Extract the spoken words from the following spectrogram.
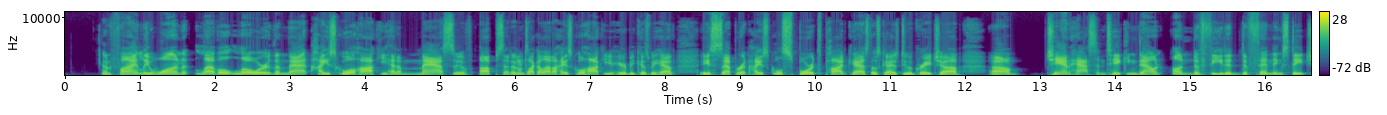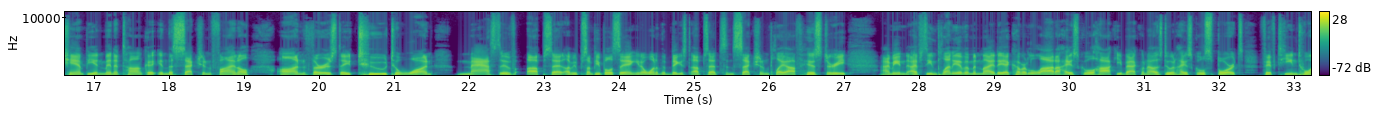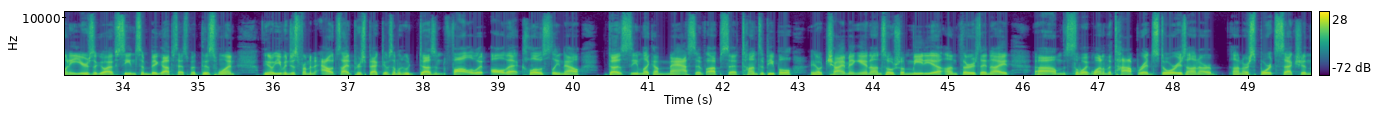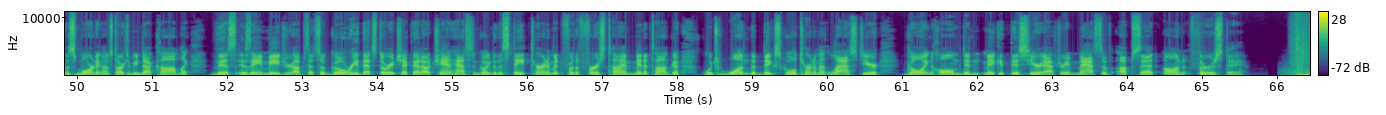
And finally, one level lower than that, high school hockey had a massive upset. I don't talk a lot of high school hockey here because we have a separate high school sports podcast. Those guys do a great job. Um, Chanhassen taking down undefeated defending state champion Minnetonka in the section final on Thursday, two to one. Massive upset. I mean, some people are saying, you know, one of the biggest upsets in section playoff history. I mean, I've seen plenty of them in my day. I covered a lot of high school hockey back when I was doing high school sports 15, 20 years ago. I've seen some big upsets, but this one, you know, even just from an outside perspective, someone who doesn't follow it all that closely now, does seem like a massive upset. Tons of people, you know, chiming in on social media on Thursday night. Um, it's like one of the top read stories on our on our sports section this morning on StarTribune.com. Like this is a major upset. So go read that story. Check that out. Chanhassen going to the state tournament for the first time. Minnetonka, which won the big school tournament last year, going home, didn't make it this year after a massive upset on Thursday.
